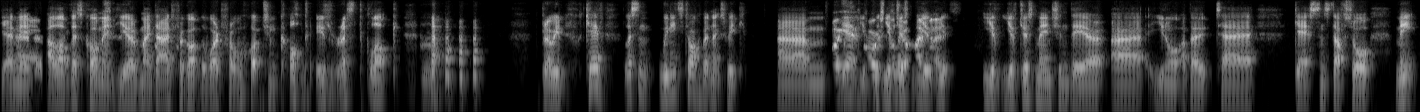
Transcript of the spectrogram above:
Yeah, mate. Uh, I love this comment here. My dad forgot the word for watch and called it his wrist clock. Brilliant. Kev, listen, we need to talk about next week. Um, Oh yeah, of you've, course. You've just you, you, you've, you've just mentioned there, uh, you know, about uh, guests and stuff. So, mate,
